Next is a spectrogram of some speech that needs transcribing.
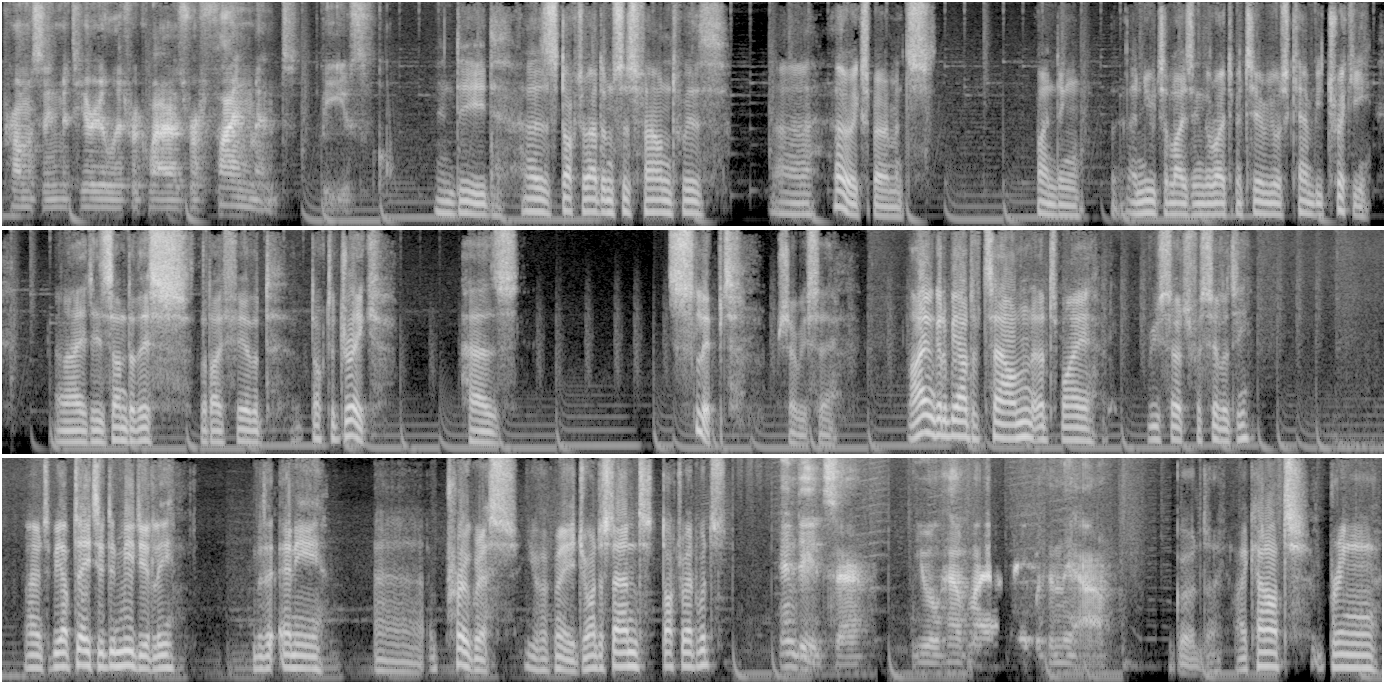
promising material, it requires refinement be useful. Indeed, as Dr. Adams has found with uh, her experiments, finding and utilizing the right materials can be tricky. And it is under this that I fear that Dr. Drake has slipped, shall we say. I am going to be out of town at my research facility. I am to be updated immediately with any uh, progress you have made. Do you understand, Dr. Edwards? Indeed, sir. You will have my update within the hour. Good. I cannot bring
